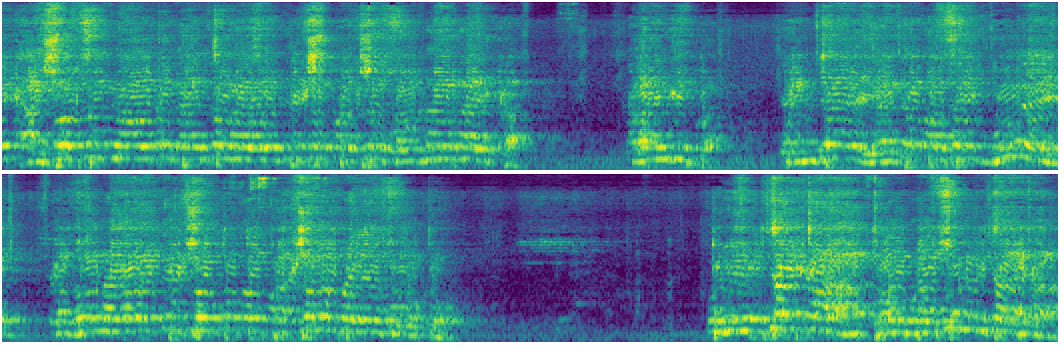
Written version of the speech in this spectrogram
एक आश्वासन द्यावं तर त्यांचा नगराध्यक्ष पक्ष सोडणार नाही का? कारण की त्यांच्या ह्याच्या असा एक गुण आहे का जो नगराध्यक्ष होतो तो पक्षाला पहिले सोडतो तुम्ही विचार करा थोडं बसून विचार करा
